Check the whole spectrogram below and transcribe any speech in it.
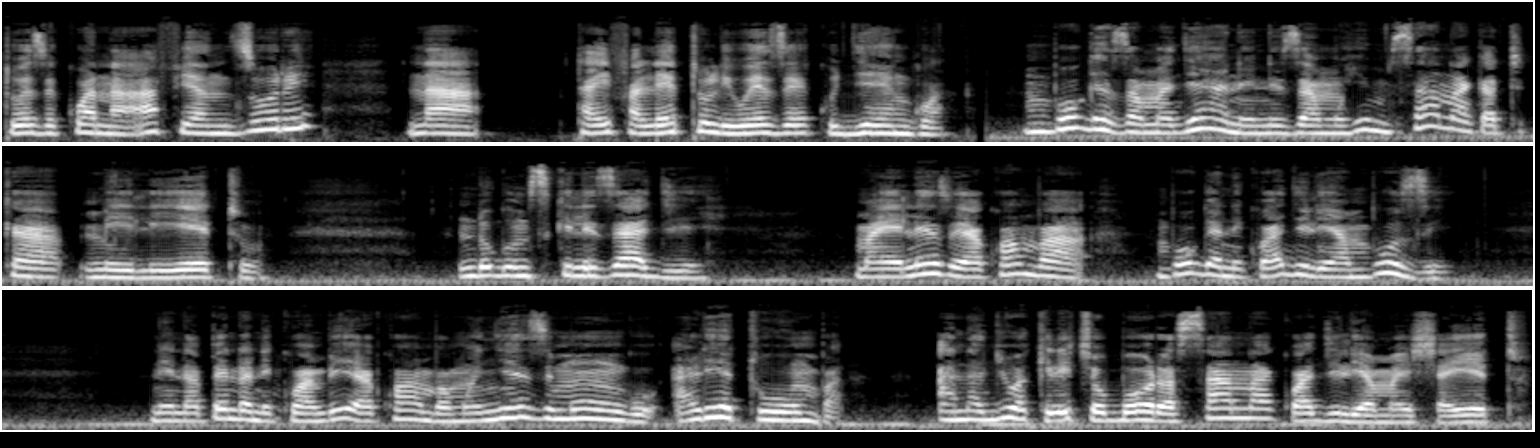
tuweze kuwa na afya nzuri na taifa letu liweze kujengwa. Mboga za majani ni za muhimu sana katika miili yetu. Ndugu msikilizaji, maelezo ya kwamba mboga ni kwa ajili ya mbuzi ninapenda nikuambia kwamba Mwenyezi Mungu aliyetuumba anajua kilicho bora sana kwa ajili ya maisha yetu.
